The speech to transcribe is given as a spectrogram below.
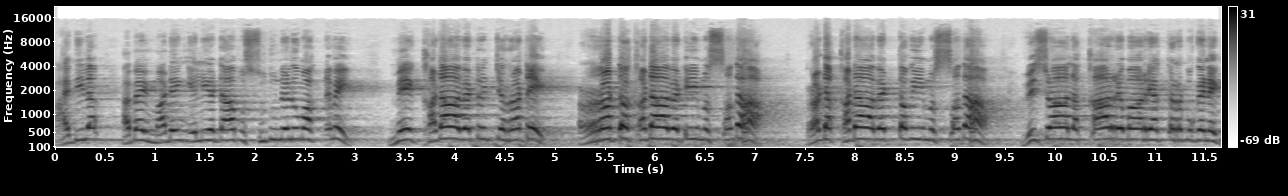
හැදිලා හැබැයි මඩෙන් එළියට ආපු සුදු නෙළුමක් නෙමෙයි මේ කඩා වැටිච්ච රටේ රට කඩා වැටීම සඳහා රට කඩා වැට්ටවීම සඳහා විශාල කාර්යභාරයක් කරපු කෙනෙක්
